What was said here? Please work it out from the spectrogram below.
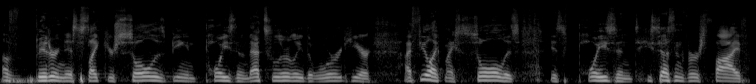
of bitterness, like your soul is being poisoned. That's literally the word here. I feel like my soul is, is poisoned. He says in verse 5,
